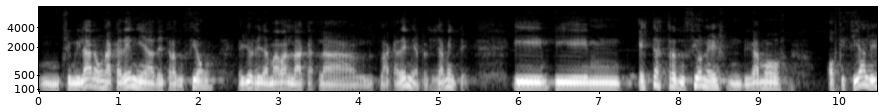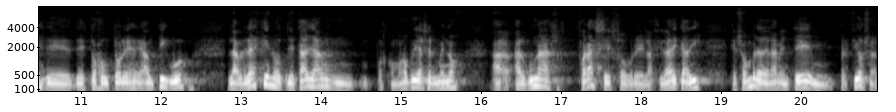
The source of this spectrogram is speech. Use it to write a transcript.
mm, similar a una academia de traducción, ellos le llamaban la, academia precisamente. Y, mm, estas traducciones, digamos, oficiales de, estos autores antiguos, la verdad es que nos detallan, pues como no podía ser menos, algunas frases sobre la ciudad de Cádiz que son verdaderamente mm, preciosas.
